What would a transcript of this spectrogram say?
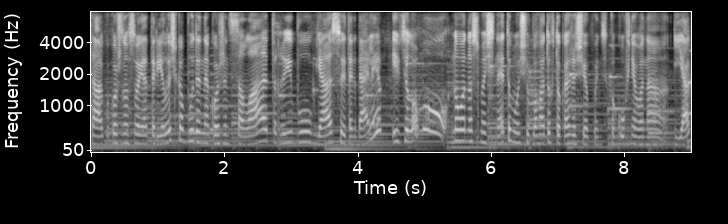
так, у кожного своя тарілочка буде на кожен салат, рибу, м'ясо і так далі. І в цілому, ну воно смачне, тому що багато хто каже, що японська кухня вона ніяк,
